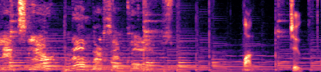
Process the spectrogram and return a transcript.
Let's learn numbers and colors. One, two.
